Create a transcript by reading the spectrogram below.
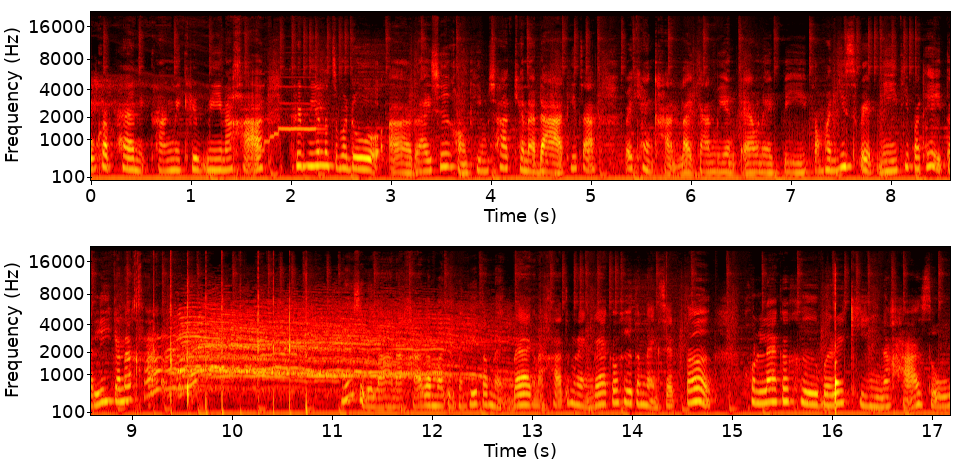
พบกับแพนอีกครั้งในคลิปนี้นะคะ คลิปนี้เราจะมาดูรายชื่อของทีมชาติแคนาดาที่จะไปแข่งขันรายการ VNL ในปี 2021 นี้ที่ประเทศอิตาลีกันนะคะไม่เสียเวลานะคะ เรามาดูกันที่ตำแหน่งแรกนะคะ ตำแหน่งแรกก็คือตำแหน่งเซตเตอร์ คนแรกก็คือเบอร์รี่คิงนะคะ สูง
